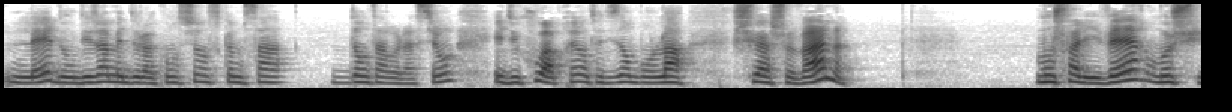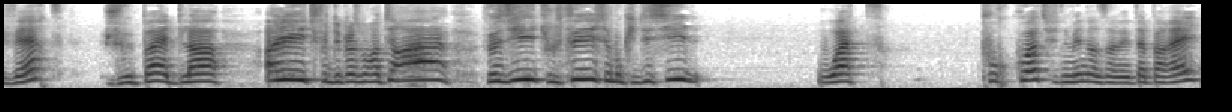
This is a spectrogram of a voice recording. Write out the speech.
l'est? Donc déjà, mettre de la conscience comme ça dans ta relation. Et du coup, après, en te disant, bon là, je suis à cheval, mon cheval est vert, moi je suis verte, je veux pas être là, allez, tu fais le déplacement latéral, vas-y, tu le fais, c'est moi qui décide. What? Pourquoi tu te mets dans un état pareil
